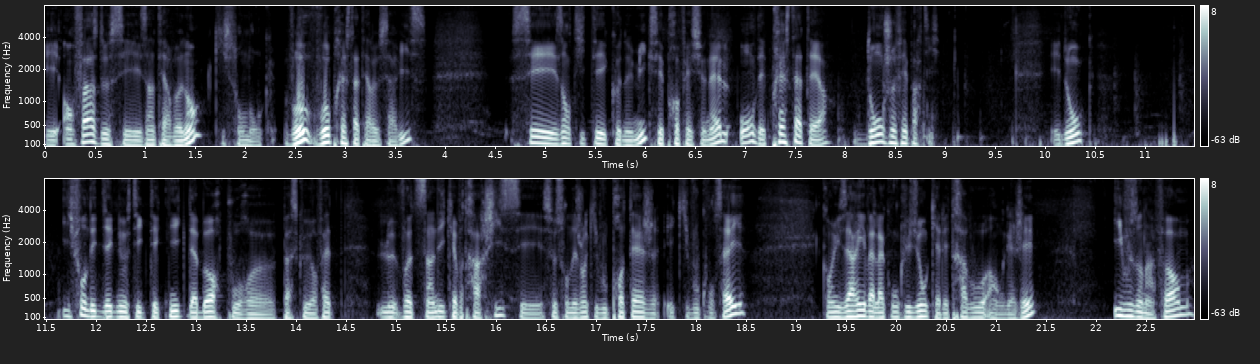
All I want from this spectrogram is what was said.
Et en face de ces intervenants, qui sont donc vos, vos prestataires de services, ces entités économiques, ces professionnels ont des prestataires dont je fais partie. Et donc, ils font des diagnostics techniques d'abord pour euh, parce que en fait, le, votre syndic et votre archi, ce sont des gens qui vous protègent et qui vous conseillent. Quand ils arrivent à la conclusion qu'il y a des travaux à engager, ils vous en informent,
